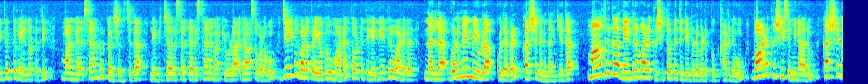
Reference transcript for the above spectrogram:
വിദഗ്ധ മേൽനോട്ടത്തിൽ മണ്ണ് സാമ്പിൾ പരിശോധിച്ചത്. ലഭിച്ച റിസൾട്ട് അടിസ്ഥാനമാക്കിയുള്ള രാസവളവും ജൈവവള പ്രയോഗവുമാണ് തോട്ടത്തിലെ നേന്ത്രവാഴകൾ നല്ല ഗുണമേന്മയുള്ള കുലകൾ കർഷകന് നൽകിയത്. മാതൃക നേന്ത്രവാഴ കൃഷിത്തോട്ടത്തിന്റെ വിളവെടുപ്പ് ഉദ്ഘാടനവും വാഴ കൃഷി സെമിനാറും കർഷക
